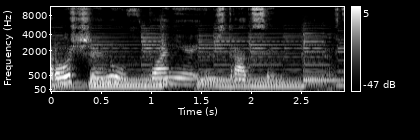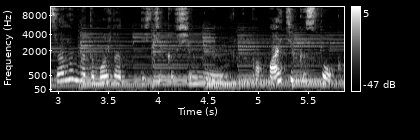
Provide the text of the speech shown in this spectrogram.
хороший, ну, в плане иллюстрации. В целом это можно отнести ко всему. Копайте к истокам.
